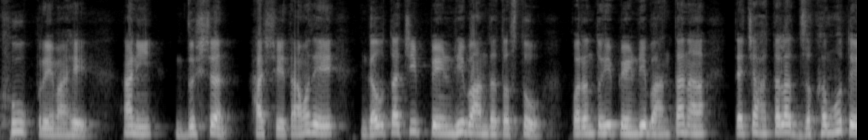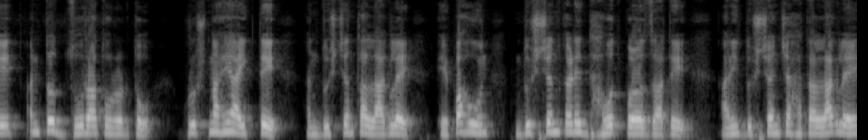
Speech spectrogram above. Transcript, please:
खूप प्रेम आहे. आणि दुष्यंत हा शेतामध्ये गवताची पेंढी बांधत असतो. परंतु ही पेंढी बांधताना त्याच्या हाताला जखम होते आणि तो जोरात ओरडतो. कृष्णा हे ऐकते आणि दुष्यंतला लागलंय. हे पाहून दुष्यंतकडे धावत पळत जाते आणि दुष्यंतच्या हाताला लागलंय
